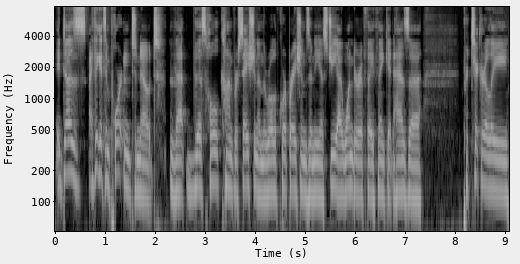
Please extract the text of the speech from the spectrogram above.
It does, I think it's important to note that this whole conversation and the role of corporations in ESG, I wonder if they think it has a particularly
